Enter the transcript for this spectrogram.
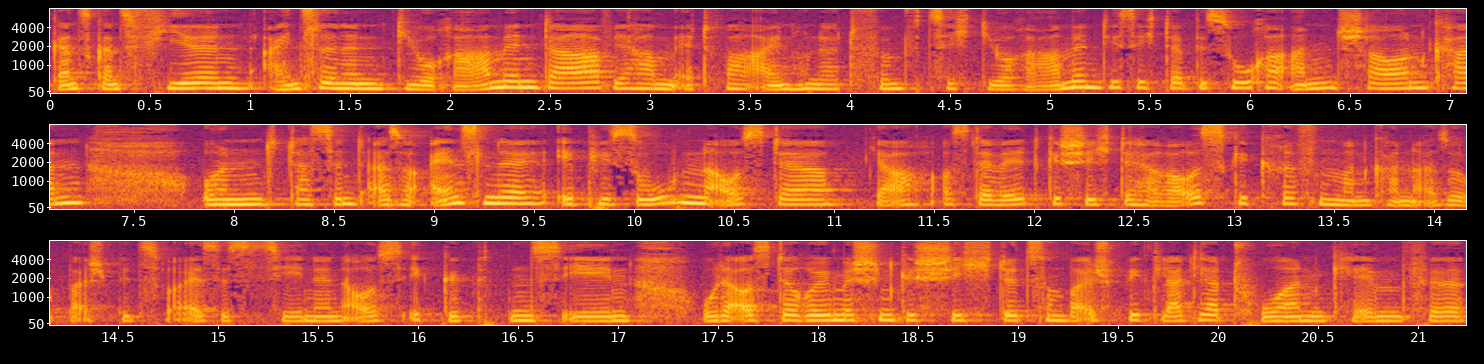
ganz, ganz vielen einzelnen Dioramen dar. Wir haben etwa 150 Dioramen, die sich der Besucher anschauen kann. Und das sind also einzelne Episoden aus der, ja, aus der Weltgeschichte herausgegriffen. Man kann also beispielsweise Szenen aus Ägypten sehen oder aus der römischen Geschichte, zum Beispiel Gladiatorenkämpfe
